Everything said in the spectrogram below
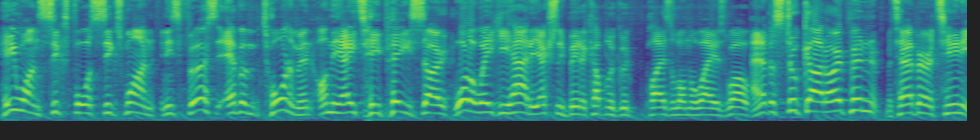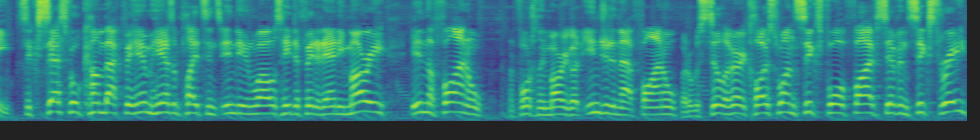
He won 6 4 6 1 in his first ever tournament on the ATP. So, what a week he had. He actually beat a couple of good players along the way as well. And at the Stuttgart Open, Matteo Berrettini, successful comeback for him. He hasn't played since Indian Wells. He defeated Andy Murray in the final. Unfortunately, Murray got injured in that final, but it was still a very close one 6 4 5 7 6 3.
